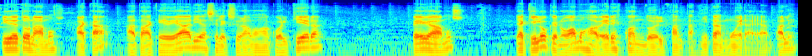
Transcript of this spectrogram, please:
Y detonamos acá, ataque de área, seleccionamos a cualquiera, pegamos. Y aquí lo que no vamos a ver es cuando el fantasmita muera. ¿vale?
